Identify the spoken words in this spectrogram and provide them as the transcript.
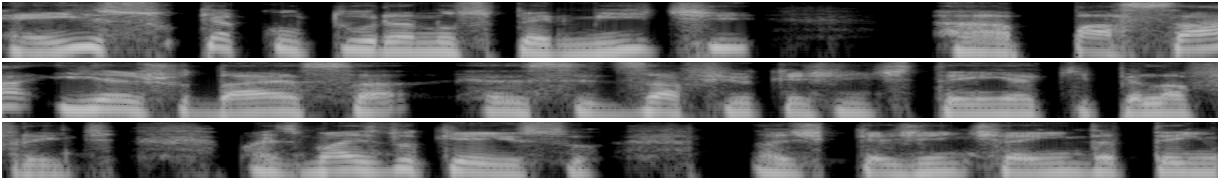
é isso que a cultura nos permite uh, passar e ajudar essa, esse desafio que a gente tem aqui pela frente. Mas mais do que isso, acho que a gente ainda tem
